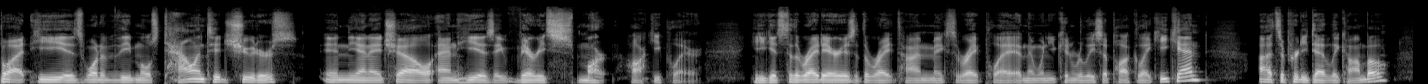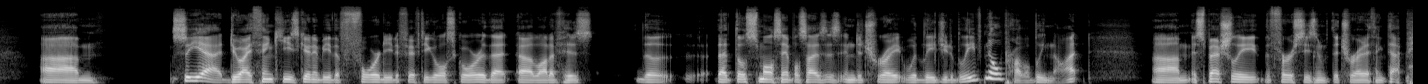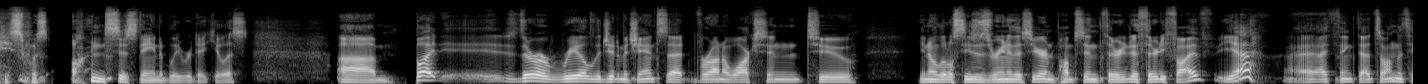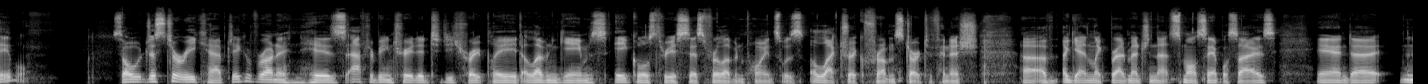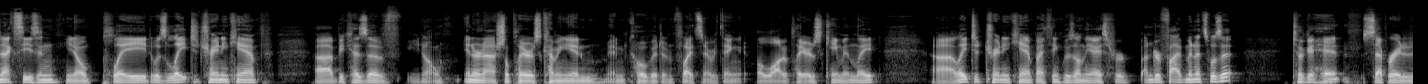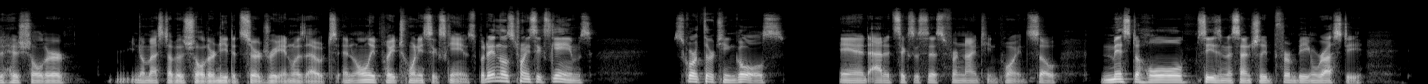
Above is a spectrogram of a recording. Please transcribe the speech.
but he is one of the most talented shooters in the NHL, and he is a very smart hockey player. He gets to the right areas at the right time, makes the right play, and then when you can release a puck like he can, uh, it's a pretty deadly combo. Um, so yeah, do I think he's going to be the 40 to 50 goal scorer that a lot of his the that those small sample sizes in Detroit would lead you to believe? No, probably not. Um, especially the first season with Detroit, I think that pace was unsustainably ridiculous. Um, but is there a real legitimate chance that Vrana walks into, you know, Little Caesars Arena this year and pumps in 30 to 35? Yeah, I, I think that's on the table. So just to recap, Jakub Vrana, his after being traded to Detroit, played 11 games, eight goals, three assists for 11 points. Was electric from start to finish. Uh, of- again, like Brad mentioned, that small sample size. And uh, the next season, you know, played was late to training camp uh, because of you know international players coming in and COVID and flights and everything. A lot of players came in late. Uh, late to training camp, I think was on the ice for under five minutes. Was it? Took a hit, separated his shoulder, you know, messed up his shoulder, needed surgery, and was out, and only played 26 games. But in those 26 games, scored 13 goals and added six assists for 19 points. So missed a whole season essentially from being rusty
